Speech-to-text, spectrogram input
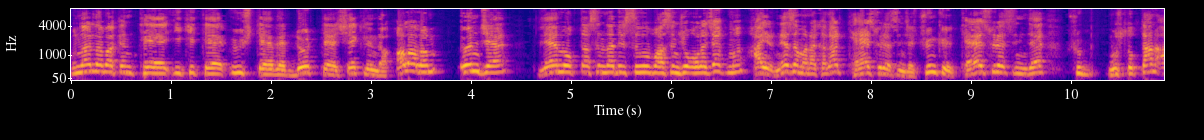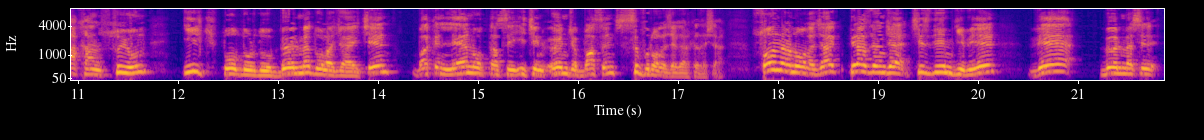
Bunları da bakın T, 2T, 3T ve 4T şeklinde alalım. Önce L noktasında bir sıvı basıncı olacak mı? Hayır. Ne zamana kadar? T süresince. Çünkü T süresinde şu musluktan akan suyun ilk doldurduğu bölme dolacağı için bakın L noktası için önce basınç sıfır olacak arkadaşlar. Sonra ne olacak? Biraz önce çizdiğim gibi V bölmesi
